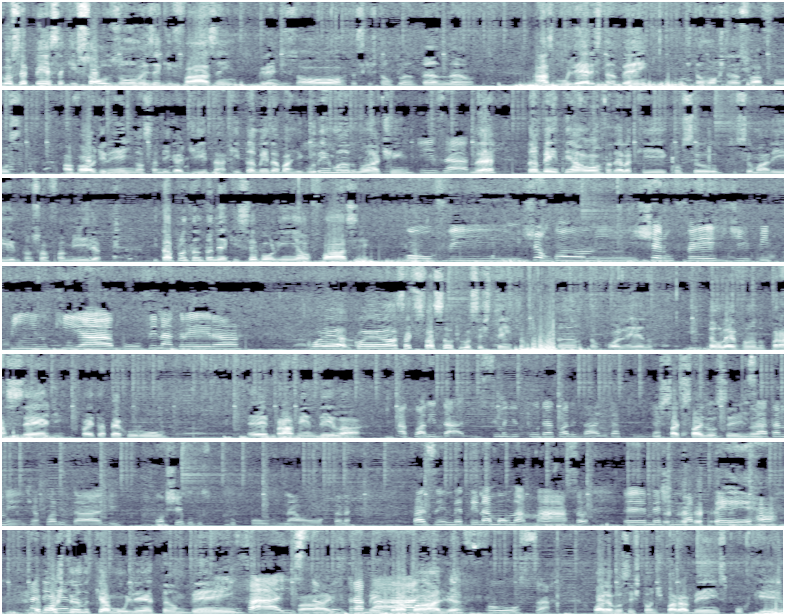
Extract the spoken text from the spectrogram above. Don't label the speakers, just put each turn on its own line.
você pensa que só os homens é que fazem grandes hortas, que estão plantando, não. As mulheres também estão mostrando a sua força. A Valdirene, nossa amiga Dita, aqui também da Barriguda, irmã do Nonatim.
Exato.
Né? Também tem a horta dela aqui, com seu, com seu marido, com sua família. E tá plantando também aqui cebolinha, alface.
Couve, jogome, cheiro verde, pepino, quiabo, vinagreira.
Qual é, qual é a satisfação que vocês têm? Estão plantando, estão colhendo e estão levando para a sede, para Itapecuru, é, para vender lá?
A qualidade. Em cima de tudo é a qualidade daqui. daqui
Isso satisfaz vocês,
Exatamente,
né?
Exatamente. A qualidade, o conchego do, do povo na horta, né? fazendo, metendo a mão na massa, é, mexendo na terra. tá
É mostrando que a mulher também
Também faz,
faz,
também,
também
trabalha,
trabalha.
tem força.
Olha, vocês estão de parabéns porque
